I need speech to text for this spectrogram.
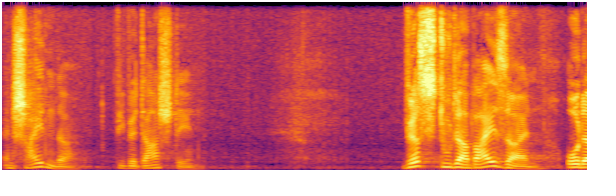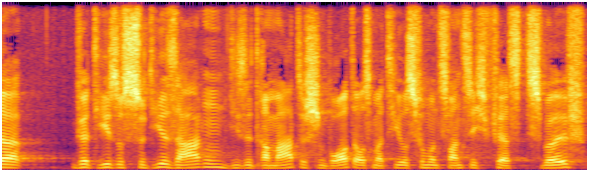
entscheidender, wie wir dastehen. Wirst du dabei sein oder wird Jesus zu dir sagen, diese dramatischen Worte aus Matthäus 25, Vers 12,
